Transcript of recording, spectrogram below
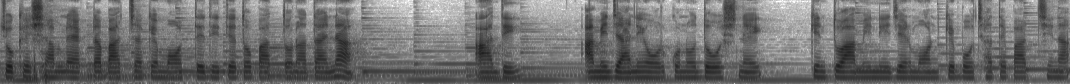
চোখের সামনে একটা বাচ্চাকে মরতে দিতে তো পারতো না, তাই না? আদি, আমি জানি ওর কোনো দোষ নেই, কিন্তু আমি নিজের মনকে বোঝাতে পারছি না।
